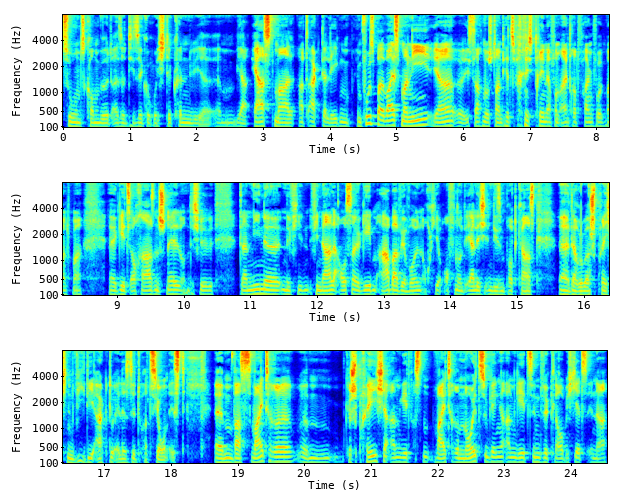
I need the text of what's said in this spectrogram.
zu uns kommen wird. Also diese Gerüchte können wir ähm, ja erstmal ad acta legen. Im Fußball weiß man nie, ja. Ich sag nur, stand jetzt bin ich Trainer von Eintracht Frankfurt. Manchmal äh, geht's auch rasend schnell und ich will da nie eine, eine finale Aussage geben, aber wir wollen auch hier offen und ehrlich in diesem Podcast äh, darüber sprechen, wie die aktuelle Situation ist. Ähm, was weitere ähm, Gespräche angeht, was weitere Neuzugänge angeht, sind wir, glaube ich, jetzt in einer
